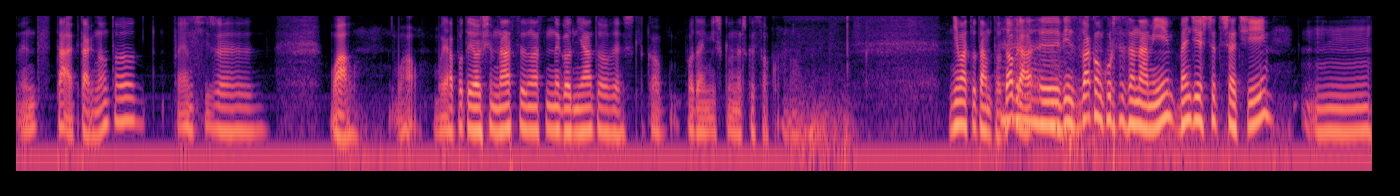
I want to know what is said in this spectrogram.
więc tak, tak, no to powiem ci, że wow, wow. Bo ja po tej 18 do następnego dnia to wiesz, tylko podaj mi szklaneczkę soku. No, więc nie ma to tamto. Dobra, y, więc dwa konkursy za nami. Będzie jeszcze trzeci. Mm,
